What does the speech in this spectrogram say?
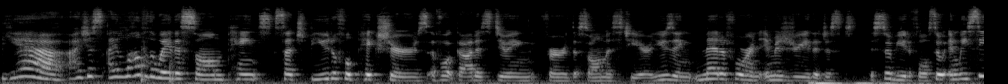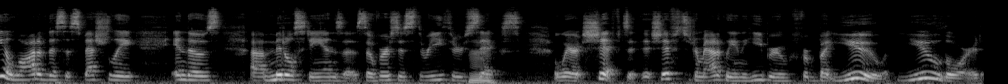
Yeah, I just I love the way this psalm paints such beautiful pictures of what God is doing for the psalmist here, using metaphor and imagery that just is so beautiful. So, and we see a lot of this, especially in those uh, middle stanzas, so verses three through mm. six, where it shifts. It, it shifts dramatically in the Hebrew. For but you, you Lord,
